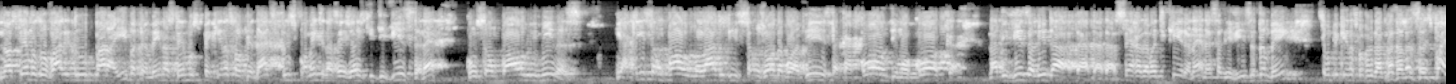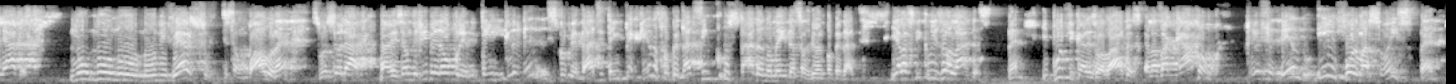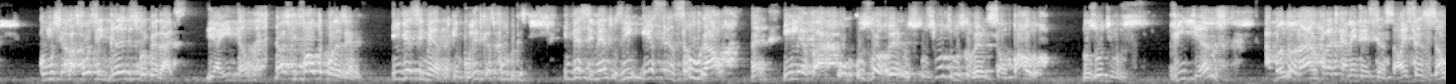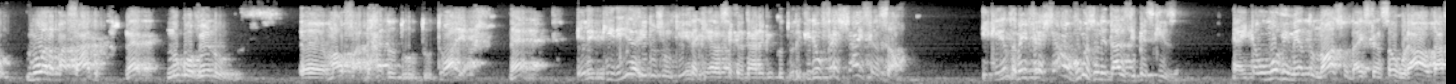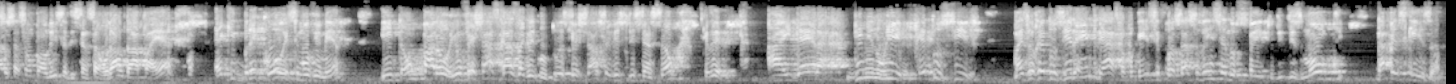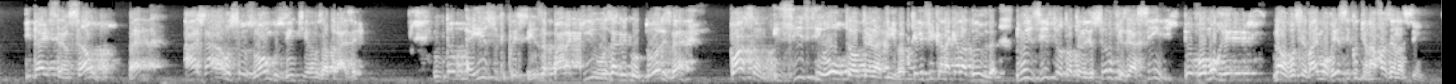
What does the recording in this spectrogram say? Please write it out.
Nós temos no Vale do Paraíba também, nós temos pequenas propriedades, principalmente nas regiões de divisa, né, com São Paulo e Minas. E aqui em São Paulo, no lado de São João da Boa Vista, Caconde, Mococa, na divisa ali da, da, da, da Serra da Mantiqueira, né? Nessa divisa também são pequenas propriedades, mas elas são espalhadas. No, no, no, no, universo de São Paulo, né? Se você olhar na região de Ribeirão Preto, tem grandes propriedades e tem pequenas propriedades incrustadas no meio dessas grandes propriedades. E elas ficam isoladas, né? E por ficar isoladas, elas acabam recebendo informações, né? Como se elas fossem grandes propriedades. E aí, então, eu acho que falta, por exemplo, investimento em políticas públicas, investimentos em extensão rural, né? em levar os governos, os últimos governos de São Paulo, nos últimos 20 anos, abandonaram praticamente a extensão. A extensão, no ano passado, né, no governo é, malfadado do, do Dória, né, ele queria, e do Junqueira, que era secretário da Agricultura, queriam fechar a extensão e queriam também fechar algumas unidades de pesquisa. É, então, o movimento nosso da Extensão Rural, da Associação Paulista de Extensão Rural, da APAER, é que brecou esse movimento e então parou. Iam fechar as casas da agricultura, fechar o serviço de extensão. Quer dizer, a ideia era diminuir, reduzir. Mas o reduzir é entre aspas, porque esse processo vem sendo feito de desmonte da pesquisa e da extensão né, há já os seus longos 20 anos atrás. Aí. Então, é isso que precisa para que os agricultores né, possam. Existe outra alternativa, porque ele fica naquela dúvida: não existe outra alternativa. Se eu não fizer assim, eu vou morrer. Não, você vai morrer se continuar fazendo assim.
